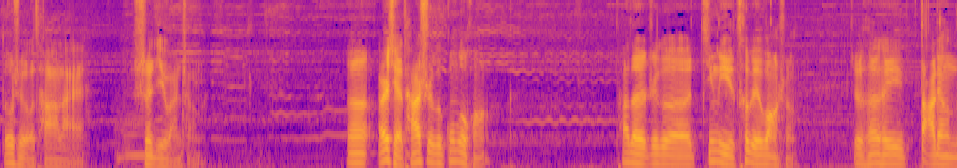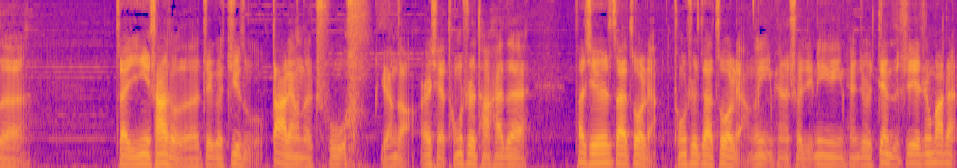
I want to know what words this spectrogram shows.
都是由他来设计完成的。嗯、而且他是个工作狂，他的这个精力特别旺盛，就是他可以大量的在《银翼杀手》的这个剧组大量的出原稿，而且同时他还在，他其实在做两，同时在做两个影片的设计，另一个影片就是《电子世界争霸战》，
